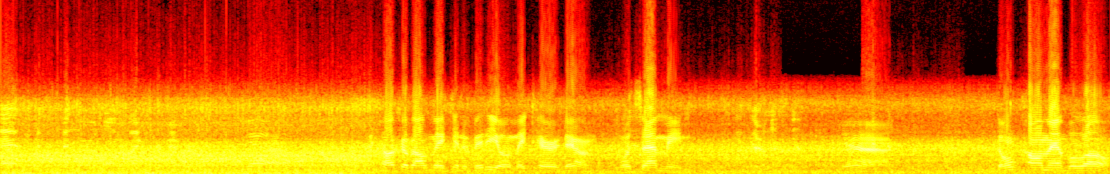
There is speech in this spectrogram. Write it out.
Sad because it's been there as long as I can remember. They talk about making a video and they tear it down. What's that mean? Yeah. Don't comment below.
